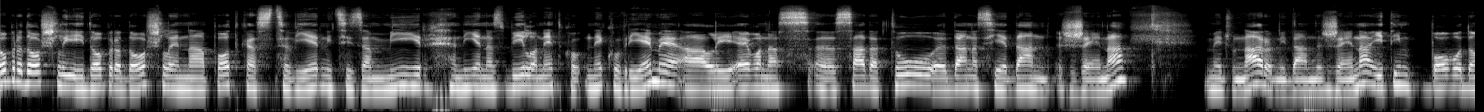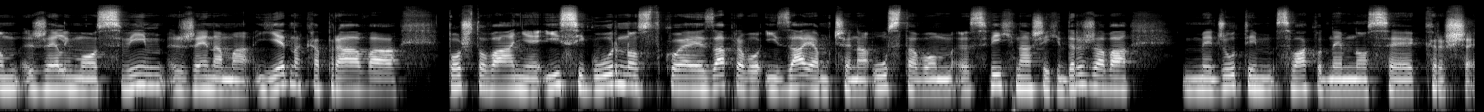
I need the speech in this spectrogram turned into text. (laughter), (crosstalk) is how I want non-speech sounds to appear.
Dobrodošli i dobrodošle na podcast Vjernici za mir. Nije nas bilo netko, neko vrijeme, ali evo nas e, sada tu. Danas je dan žena, Međunarodni dan žena i tim povodom želimo svim ženama jednaka prava, poštovanje i sigurnost koja je zapravo i zajamčena ustavom svih naših država međutim svakodnevno se krše.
